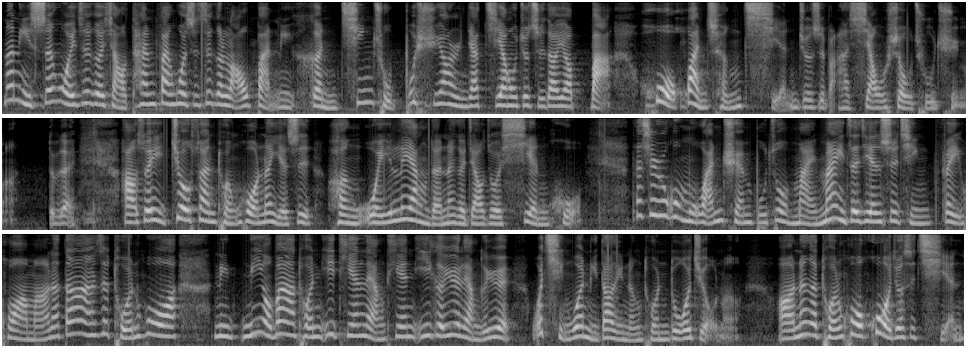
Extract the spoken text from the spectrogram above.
那你身为这个小摊贩，或是这个老板，你很清楚，不需要人家教就知道要把货换成钱，就是把它销售出去嘛，对不对？好，所以就算囤货，那也是很微量的那个叫做现货。但是如果我们完全不做买卖这件事情，废话吗？那当然是囤货啊！你你有办法囤一天、两天、一个月、两个月？我请问你到底能囤多久呢？啊，那个囤货货就是钱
